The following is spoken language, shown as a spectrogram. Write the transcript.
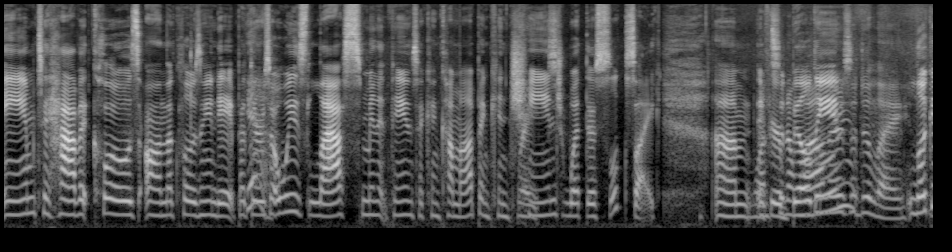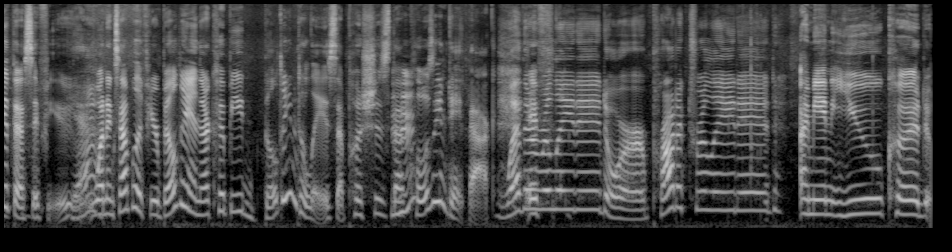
aim to have it close on the closing date, but yeah. there's always last minute things that can come up and can change right. what this looks like. Um, if you're building, while, there's a delay. Look at this. If you yeah. one example, if you're building, there could be building delays that pushes that mm-hmm. closing date back. Weather if, related or product related. I mean, you could.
